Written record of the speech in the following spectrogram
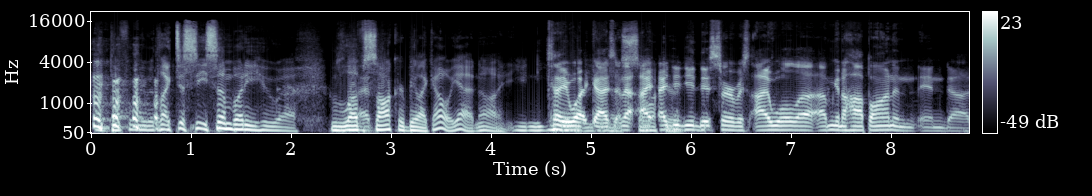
I definitely would like to see somebody who uh, who loves I'd, soccer be like, oh yeah, no, you need. Tell you what, guys, and I, I, did you this service. I will. Uh, I'm gonna hop on and and uh,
